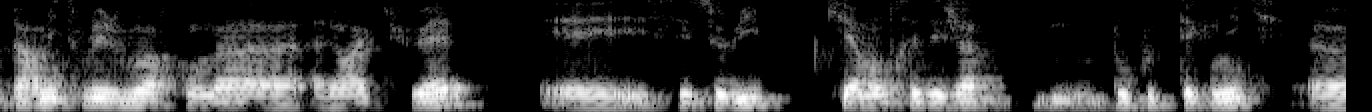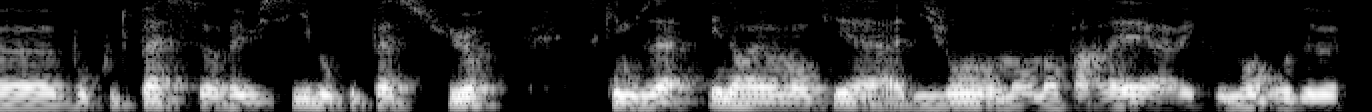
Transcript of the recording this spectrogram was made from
parmi tous les joueurs qu'on a à l'heure actuelle, c'est celui qui a montré déjà beaucoup de techniques, beaucoup de passes réussies, beaucoup de passes sûres, ce qui nous a énormément manqué à, Dijon. On en, parlait avec le nombre de,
